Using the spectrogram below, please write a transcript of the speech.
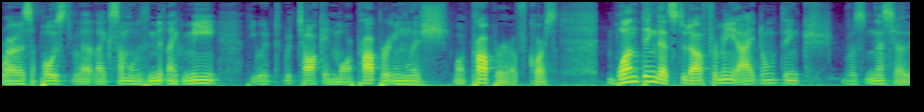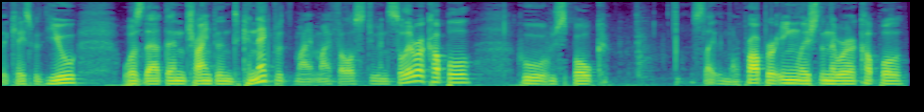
or as opposed to uh, like someone with like me, he would, would talk in more proper English, more proper, of course. One thing that stood out for me, I don't think was necessarily the case with you, was that then trying to, to connect with my, my fellow students. So there were a couple who, who spoke slightly more proper English. Then there were a couple.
